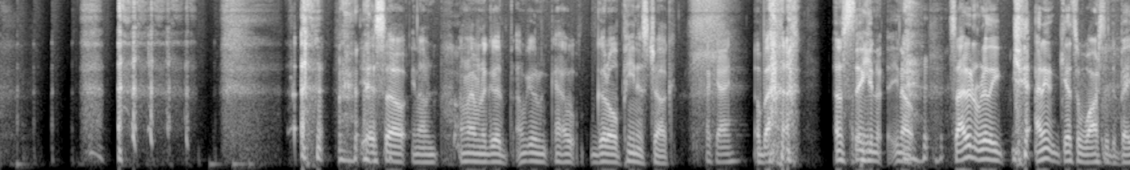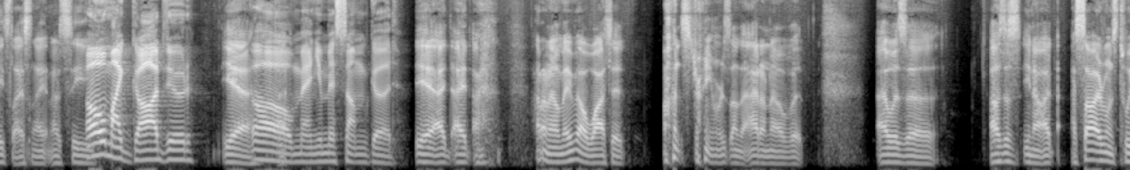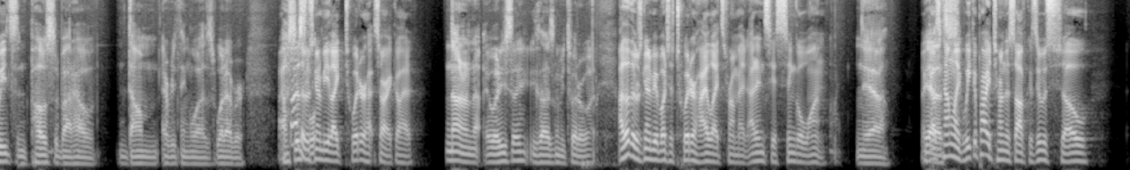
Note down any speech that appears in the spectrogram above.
Yeah, so you know, I'm, I'm having a good, I'm gonna have a good old penis chuck. okay. about I was thinking, you know, so I didn't really I didn't get to watch the debates last night and I see Oh my god, dude. Yeah. Oh man, you missed something good. Yeah, I, I I I don't know, maybe I'll watch it on stream or something. I don't know, but I was uh I was just, you know, I I saw everyone's tweets and posts about how dumb everything was, whatever. I, was thought there was gonna be like Twitter. Sorry, go ahead. No, no, no. What did you say? You thought it was gonna be Twitter what? I thought there was gonna be a bunch of Twitter highlights from it. I didn't see a single one. Yeah. Like Yeah, I was kind of like, we could probably turn this off because it was so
